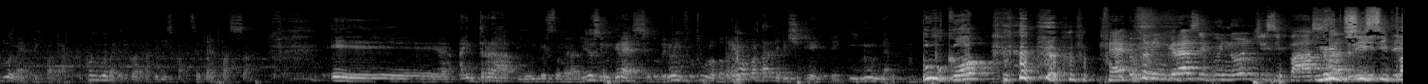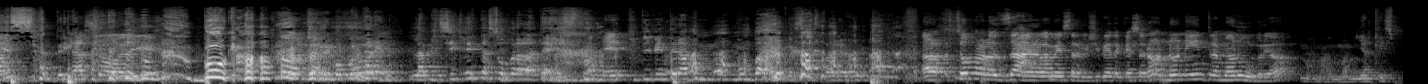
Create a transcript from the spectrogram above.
2 metri quadrati, con 2 metri quadrati di spazio per passare. E entrati in questo meraviglioso ingresso dove noi in futuro dovremo portare le biciclette in un buco, È un ingresso in cui non ci si passa non ci si dritti, passa dritti. da soli Buca! Dovremmo portare la bicicletta sopra la testa E- diventerà Mum- Mumbai questa storia. allora, sopra lo zaino va messa la bicicletta che se no non entra in manubrio. Ma mamma mia, che sp-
